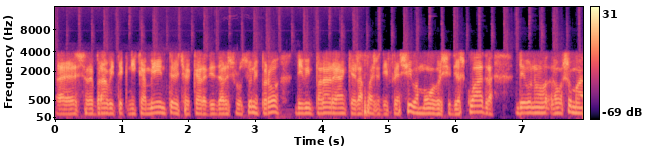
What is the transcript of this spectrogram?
eh, essere bravi tecnicamente, cercare di dare soluzioni, però devi imparare anche la fase difensiva, muoversi di squadra, devono, insomma,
